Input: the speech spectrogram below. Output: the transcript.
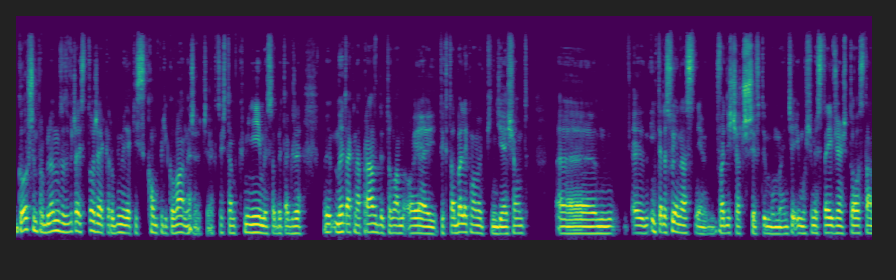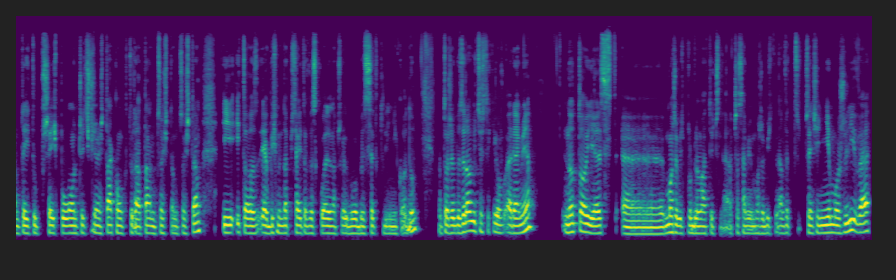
gorszym problemem zazwyczaj jest to, że jak robimy jakieś skomplikowane rzeczy, jak coś tam kminimy sobie, także my, my tak naprawdę to mamy, ojej, tych tabelek mamy 50, interesuje nas, nie wiem, 23 w tym momencie i musimy z tej wziąć to, z tamtej tu przejść, połączyć, wziąć taką, która tam, coś tam, coś tam. I, i to jakbyśmy napisali to w SQL na przykład byłoby setki linii kodu, no to żeby zrobić coś takiego w RM-ie, no to jest, e, może być problematyczne, a czasami może być nawet w sensie niemożliwe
